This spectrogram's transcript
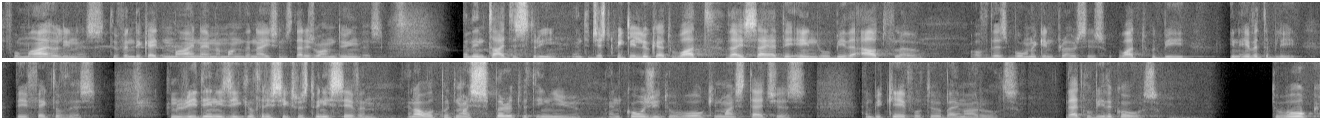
for my holiness, to vindicate my name among the nations. That is why I'm doing this. And then Titus 3. And to just quickly look at what they say at the end will be the outflow of this born again process. What would be inevitably the effect of this? And we read in Ezekiel 36, verse 27 And I will put my spirit within you and cause you to walk in my statutes and be careful to obey my rules. That will be the cause. To walk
